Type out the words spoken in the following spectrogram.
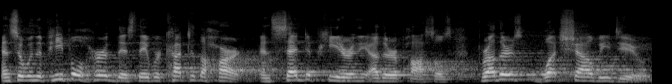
And so when the people heard this, they were cut to the heart and said to Peter and the other apostles, Brothers, what shall we do?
